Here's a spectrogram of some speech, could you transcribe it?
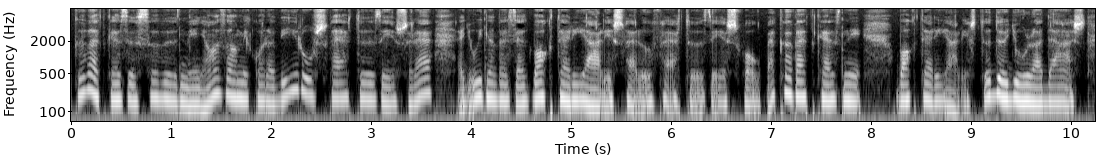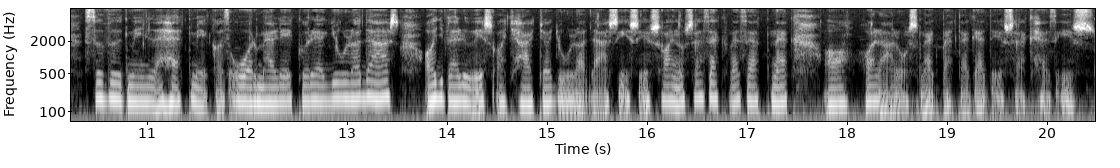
Következő szövődmény az, amikor a vírus fertőzésre egy úgynevezett bakteriális felülfertőzés fog bekövetkezni, bakteriális tüdőgyulladás, szövődmény lehet még az orr melléküreggyulladás, agyvelő és agyhártya gyulladás is, és sajnos ezek vezetnek a halálos megbetegedésekhez is.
